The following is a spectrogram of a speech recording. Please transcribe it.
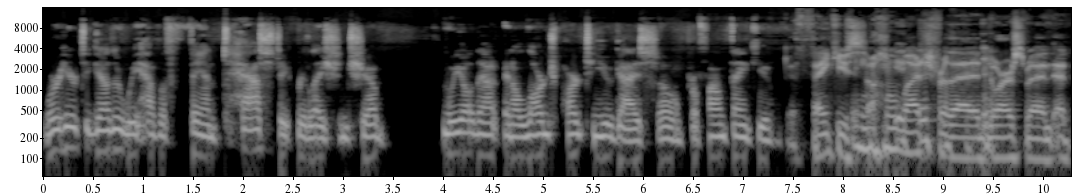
we're here together. We have a fantastic relationship. We owe that in a large part to you guys. So profound thank you. Thank you so Thank you. much for that endorsement. And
